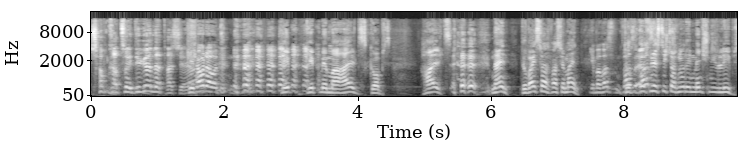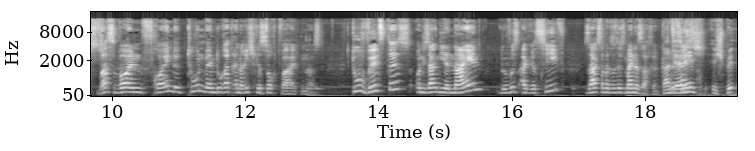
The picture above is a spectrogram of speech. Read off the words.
ich hab grad zwei Digger in der Tasche. Ja? Shoutout. gib, gib mir mal Hals, Kops. Hals. Nein, du weißt was, was wir meinen. Ja, aber was, Du was, was, öffnest dich doch nur den Menschen, die du liebst. was wollen Freunde tun, wenn du gerade ein richtiges Suchtverhalten hast? Du willst es und die sagen dir nein, du wirst aggressiv, sagst aber, das ist meine Sache. Ganz du ehrlich, ich bin.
